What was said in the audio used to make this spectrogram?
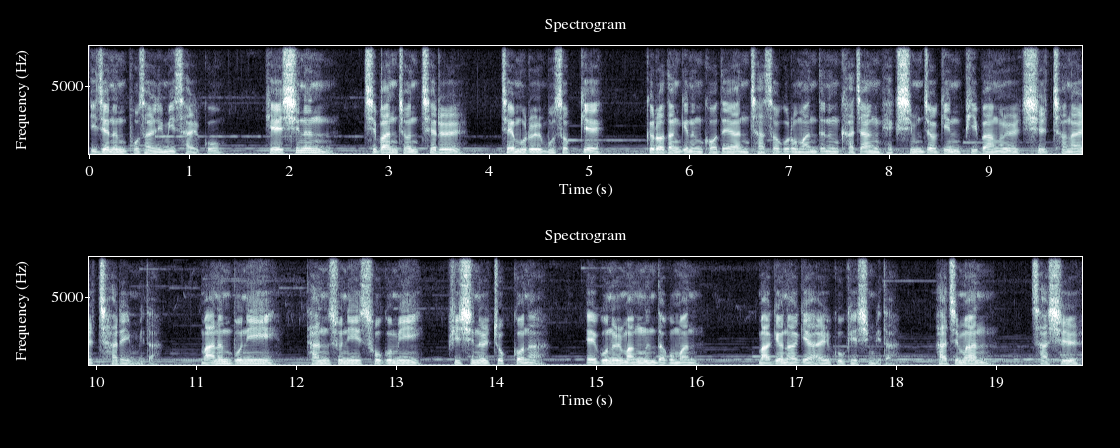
이제는 보살님이 살고 계시는 집안 전체를 재물을 무섭게 끌어당기는 거대한 자석으로 만드는 가장 핵심적인 비방을 실천할 차례입니다. 많은 분이 단순히 소금이 귀신을 쫓거나 애군을 막는다고만 막연하게 알고 계십니다. 하지만 사실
